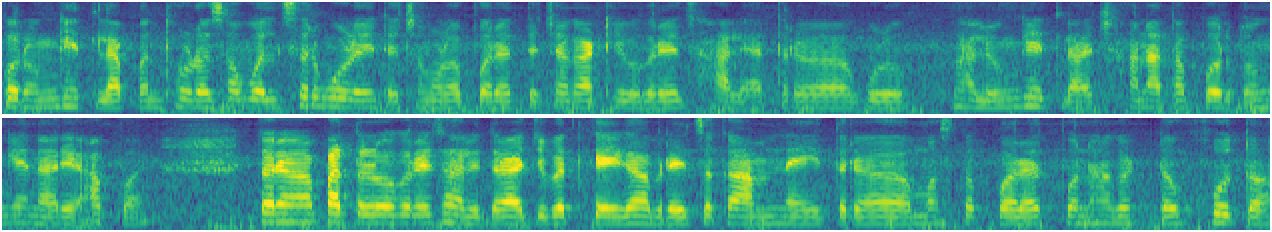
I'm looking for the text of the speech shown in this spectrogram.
करून घेतला पण थोडासा वलसर गूळ आहे त्याच्यामुळं परत त्याच्या गाठी वगैरे झाल्या. तर गुळ घालून घेतला. छान आता परतून घेणार आहे आपण. तर पातळ वगैरे झाले तर अजिबात काही घाबरायचं काम नाही. तर मस्त परत पुन्हा घट्ट होतं.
